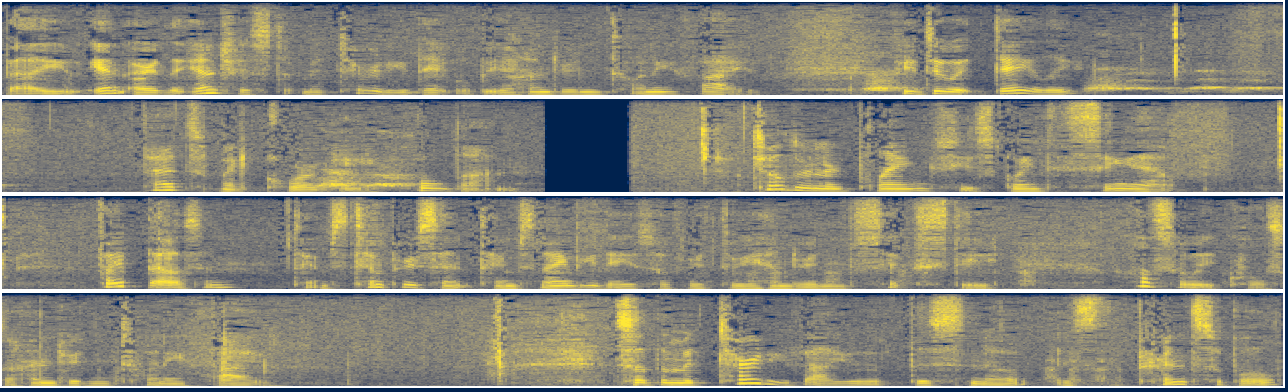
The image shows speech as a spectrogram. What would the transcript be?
value in or the interest at maturity date will be 125. If you do it daily, that's my corgi. Hold on. Children are playing. She's going to sing out 5,000 times 10% times 90 days over 360 also equals 125. So the maturity value of this note is the principal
